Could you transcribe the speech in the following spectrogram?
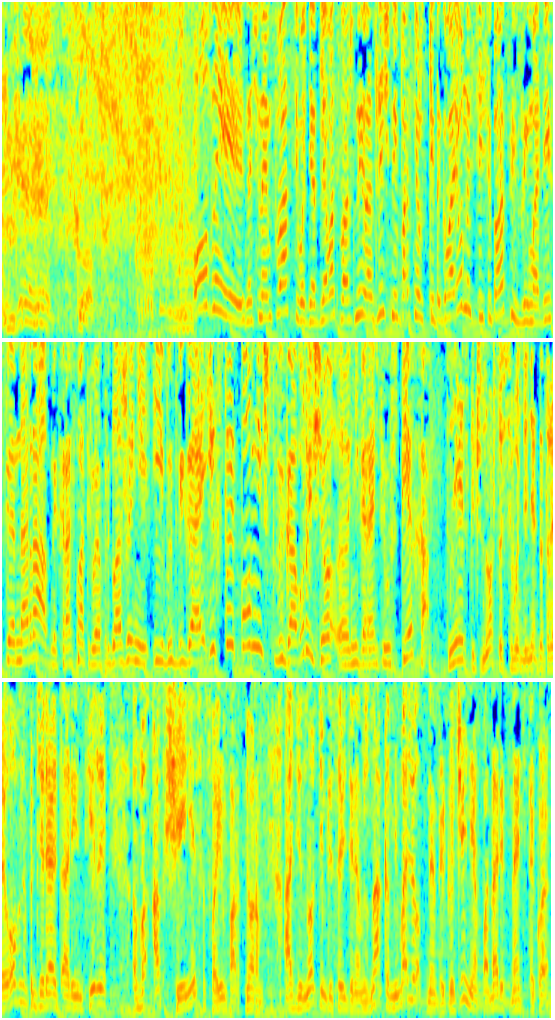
Гороскоп. Овны, начинаем с вас. Сегодня для вас важны различные партнерские договоренности и ситуации взаимодействия на равных. Рассматривая предложения и выдвигая их, стоит помнить, что договор еще э, не гарантия успеха. Не исключено, что сегодня некоторые овны потеряют ориентиры в общении со своим партнером. Одиноким представителям знака мимолетное приключение подарит, знаете, такое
